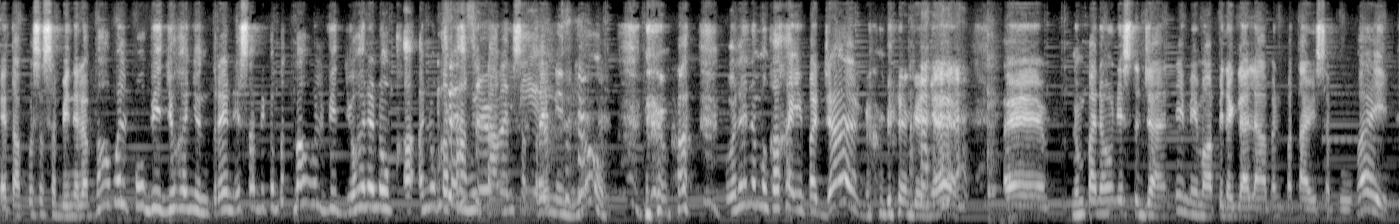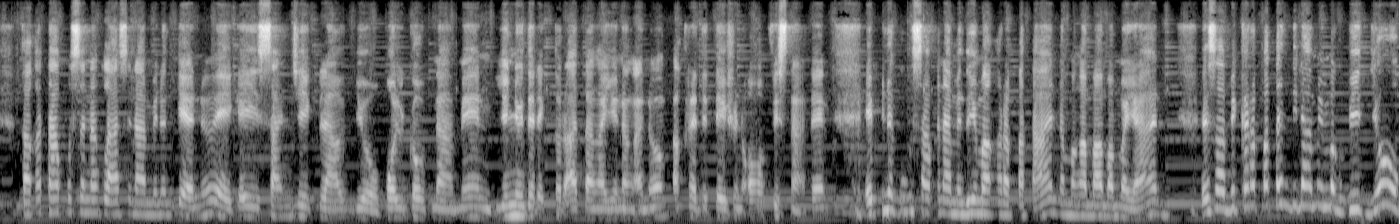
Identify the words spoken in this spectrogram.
Eh tapos sasabihin nila, bawal po videohan yung trend. Eh sabi ko, ba't bawal videohan? Anong, anong katangi-tangi sa trend ninyo? diba? Wala namang kakaiba dyan. ganyan, ganyan. eh, nung panahon ni estudyante, may mga pinaglalaban pa tayo sa buhay. Kakatapos na ng klase namin nun kay, ano, eh, kay Sanjay Claudio, Paul Gove namin. Yun yung director ata ngayon ng ano, accreditation office natin. Eh pinag-uusapan namin doon yung mga karapatan ng mga mamamayan. Eh sabi, karapatan din namin mag-video.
